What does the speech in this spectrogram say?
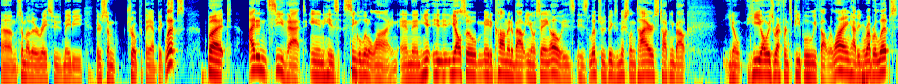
um, some other race who's maybe there's some trope that they have big lips but I didn't see that in his single little line. And then he he, also made a comment about you know saying oh his his lips are as big as Michelin tires, talking about you know he always referenced people who he thought were lying having rubber lips,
